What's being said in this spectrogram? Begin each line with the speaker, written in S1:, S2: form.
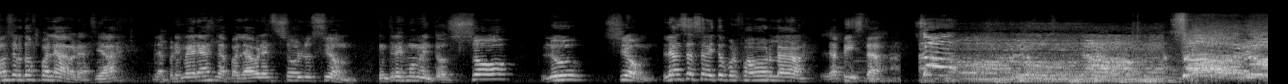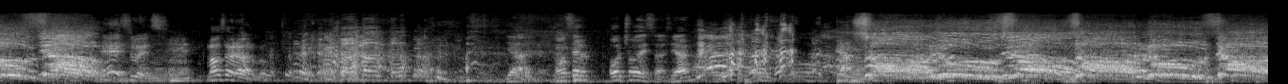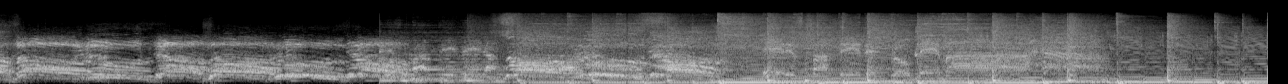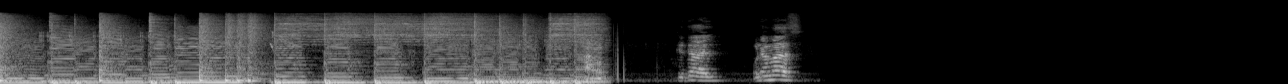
S1: Vamos a hacer dos palabras, ¿ya? La primera es la palabra solución. En tres momentos. Solución. Lanza, Saito, por favor, la, la pista. ¡Solución! ¡Solución! Eso es. Vamos a grabarlo.
S2: Ya, vamos a hacer ocho de esas, ¿ya?
S3: Eres parte del problema.
S1: ¿Qué tal? Una más.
